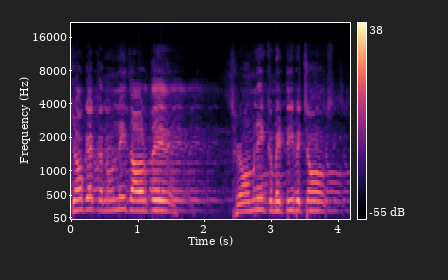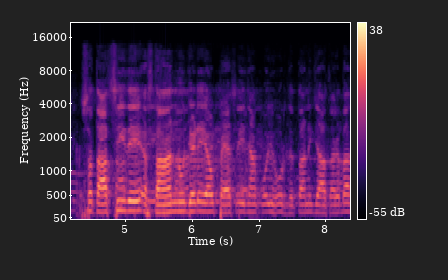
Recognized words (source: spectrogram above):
ਕਿਉਂਕਿ ਕਾਨੂੰਨੀ ਤੌਰ ਤੇ ਸ਼੍ਰੋਮਣੀ ਕਮੇਟੀ ਵਿੱਚੋਂ 87 ਦੇ ਅਸਥਾਨ ਨੂੰ ਜਿਹੜੇ ਆ ਉਹ ਪੈਸੇ ਜਾਂ ਕੋਈ ਹੋਰ ਦਿੱਤਾ ਨਹੀਂ ਜਾ ਸਕਦਾ।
